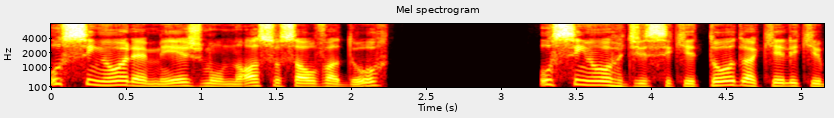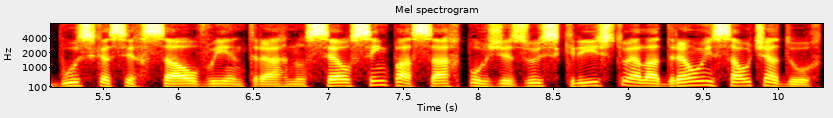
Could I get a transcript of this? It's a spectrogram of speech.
O Senhor é mesmo o nosso Salvador? O Senhor disse que todo aquele que busca ser salvo e entrar no céu sem passar por Jesus Cristo é ladrão e salteador.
